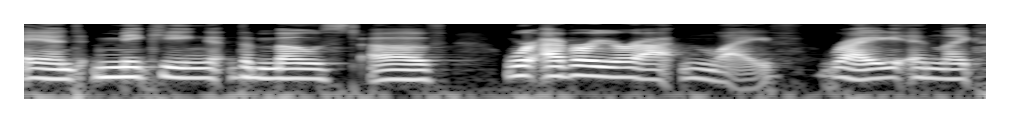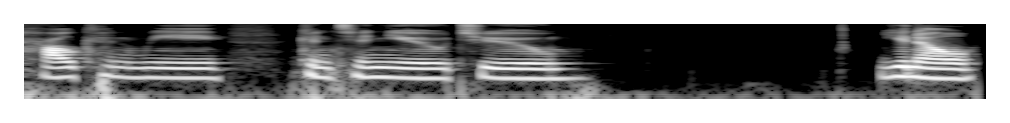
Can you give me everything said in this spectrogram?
and making the most of wherever you're at in life, right? And like how can we continue to you know,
